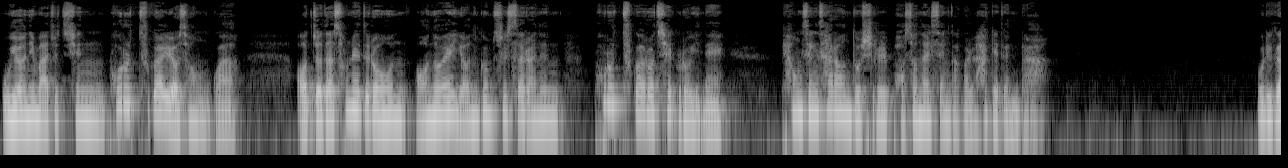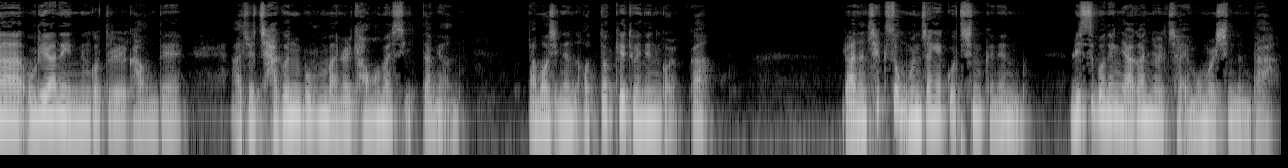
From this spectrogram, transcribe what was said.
우연히 마주친 포르투갈 여성과 어쩌다 손에 들어온 언어의 연금술사라는 포르투갈어 책으로 인해 평생 살아온 도시를 벗어날 생각을 하게 된다. 우리가 우리 안에 있는 것들 가운데 아주 작은 부분만을 경험할 수 있다면 나머지는 어떻게 되는 걸까? 라는 책 속 문장에 꽂힌 그는 리스본행 야간 열차에 몸을 싣는다.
